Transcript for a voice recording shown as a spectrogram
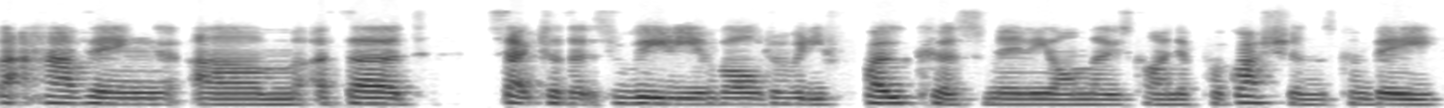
But having um, a third sector that's really involved and really focused merely on those kind of progressions can be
